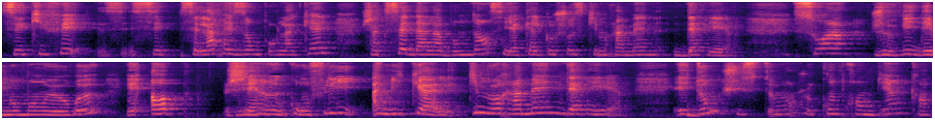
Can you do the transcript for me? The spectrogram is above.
C'est qui fait, c'est la raison pour laquelle j'accède à l'abondance, il y a quelque chose qui me ramène derrière. Soit je vis des moments heureux et hop, j'ai un conflit amical qui me ramène derrière. Et donc, justement, je comprends bien qu'à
